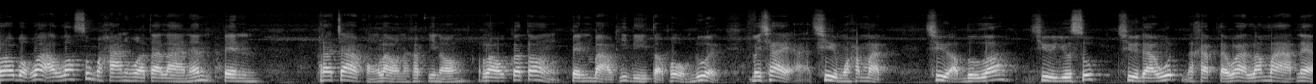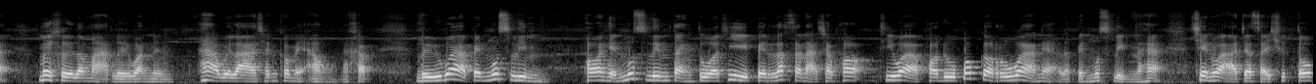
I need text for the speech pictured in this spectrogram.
เราบอกว่าอัลลอฮ์ซุบฮานะฮูวตาลานั้นเป็นพระเจ้าของเรานะครับพี่น้องเราก็ต้องเป็นบ่าวที่ดีต่อพระองค์ด้วย ไม่ใช่ชื่อมุฮัมมัด ชื่ออับดุลละชื่อยูซุฟชื่อดาวุฒนะครับ แต่ว่าละหมาดเนี่ยไม่เคยละหมาดเลยวันหนึ่งห้าเวลาฉันก็ไม่เอานะครับ หรือว่าเป็นมุสลิม พอเห็นมุสลิมแต่งตัวที่เป็นลักษณะเฉพาะที่ว่าพอดูปุ๊บก็รู้ว่าเนี่ยเราเป็นมุสลิมนะฮะเช่นว่าอาจจะใส่ชุดโต๊ะ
